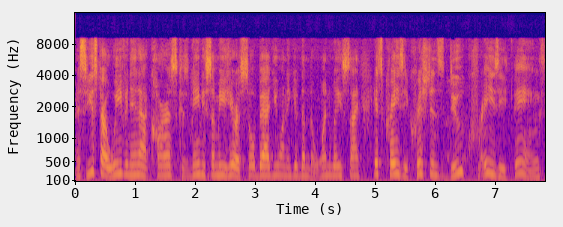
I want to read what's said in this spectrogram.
And so you start weaving in at cars because maybe some of you here are so bad you want to give them the one way sign. It's crazy. Christians do crazy things.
